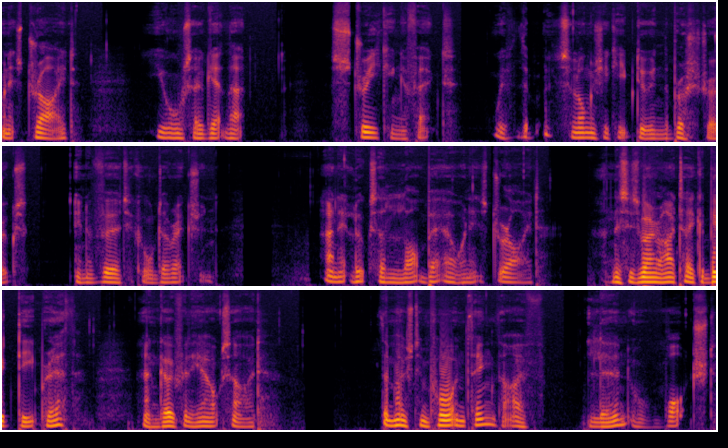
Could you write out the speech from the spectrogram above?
when it's dried, you also get that streaking effect with the so long as you keep doing the brush strokes in a vertical direction. And it looks a lot better when it's dried. And this is where I take a big deep breath and go for the outside. The most important thing that I've learned or watched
